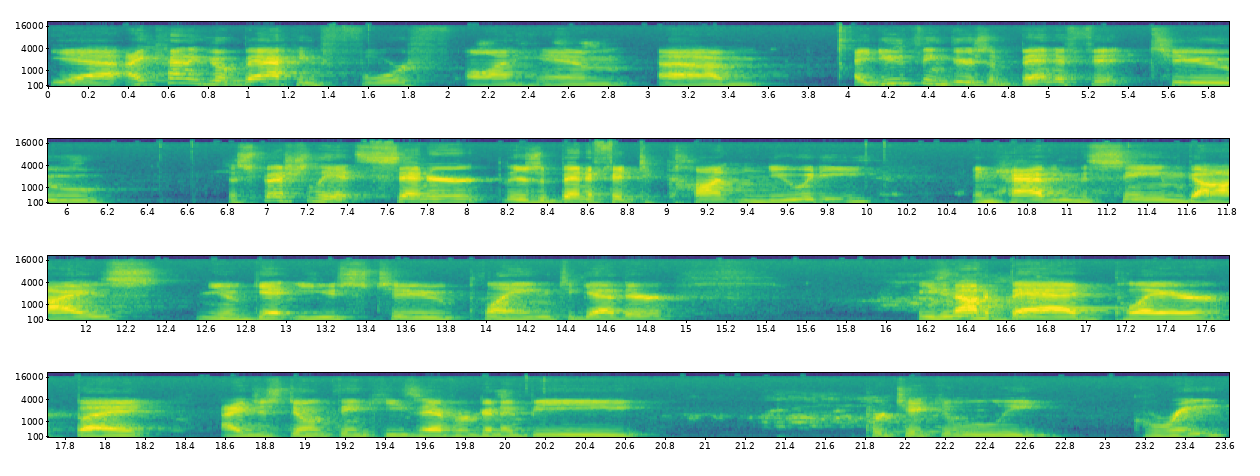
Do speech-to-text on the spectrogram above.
Yeah, I kind of go back and forth on him. Um, I do think there's a benefit to, especially at center, there's a benefit to continuity and having the same guys, you know, get used to playing together. He's not a bad player, but I just don't think he's ever going to be particularly great.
